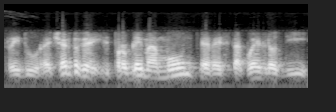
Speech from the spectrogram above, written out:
ridurre. Certo che il problema a monte resta quello di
